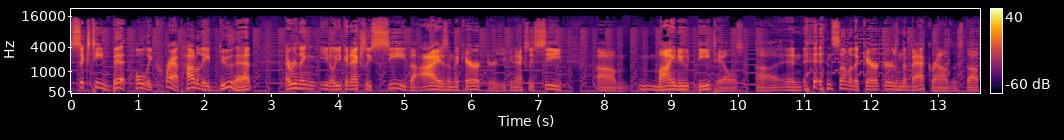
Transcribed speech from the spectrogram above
16 bit. Holy crap, how do they do that? Everything, you know, you can actually see the eyes and the characters. You can actually see um, minute details uh, in in some of the characters and the backgrounds and stuff.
